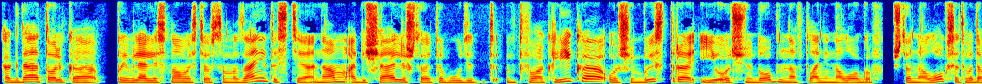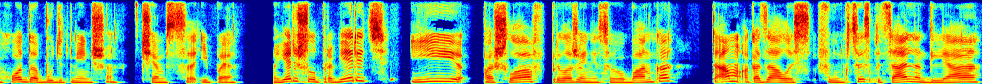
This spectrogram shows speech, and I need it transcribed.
Когда только появлялись новости о самозанятости, нам обещали, что это будет в два клика, очень быстро и очень удобно в плане налогов, что налог с этого дохода будет меньше, чем с ИП. Я решила проверить и пошла в приложение своего банка. Там оказалась функция специально для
